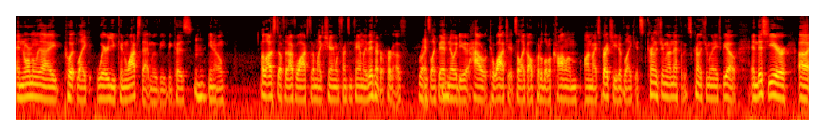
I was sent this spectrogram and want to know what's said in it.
And normally I put like where you can watch that movie because you know a lot of stuff that I've watched that I'm like sharing with friends and family they've never heard of. Right. It's like they have no idea how to watch it. So like I'll put a little column on my spreadsheet of like it's currently streaming on Netflix, it's currently streaming on HBO. And this year, uh,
